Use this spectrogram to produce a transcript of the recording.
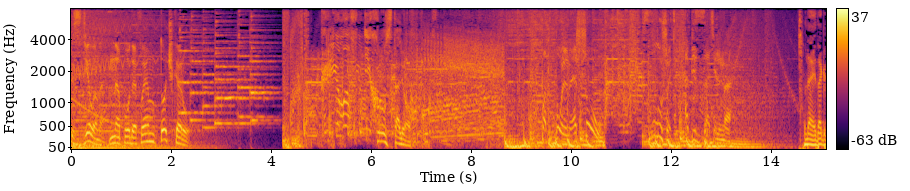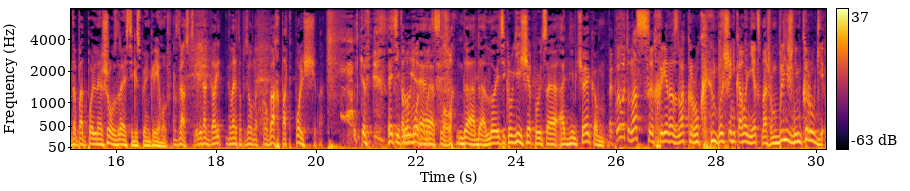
сделано на podfm.ru Кремов и Хрусталев. Подпольное шоу. Слушать обязательно. Да, итак, это подпольное шоу. Здрасте, господин Кремов. Здравствуйте. Или, как говорит, говорят в определенных кругах, подпольщина. Эти круги, э, это слово. Да, да, но эти круги исчерпываются одним человеком. Такой вот у нас хрена с два круг. Больше никого нет в нашем ближнем круге.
